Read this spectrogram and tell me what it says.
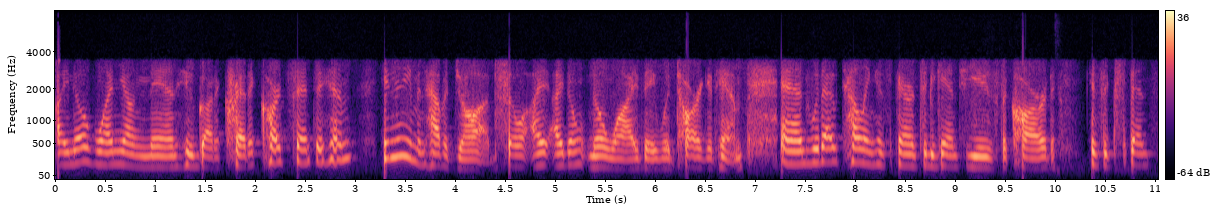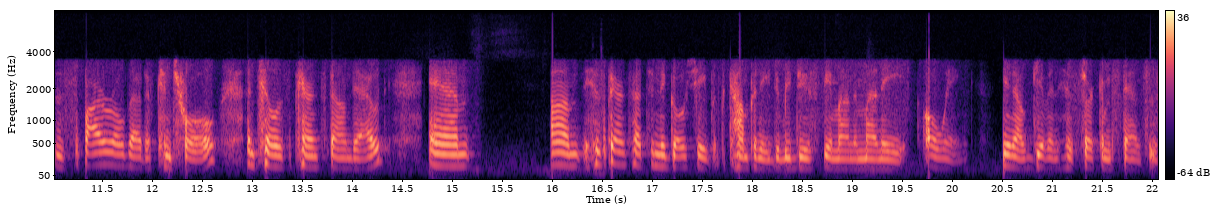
I know one young man who got a credit card sent to him he didn't even have a job, so I, I don't know why they would target him. And without telling his parents, he began to use the card. His expenses spiraled out of control until his parents found out. And um, his parents had to negotiate with the company to reduce the amount of money owing, you know, given his circumstances.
